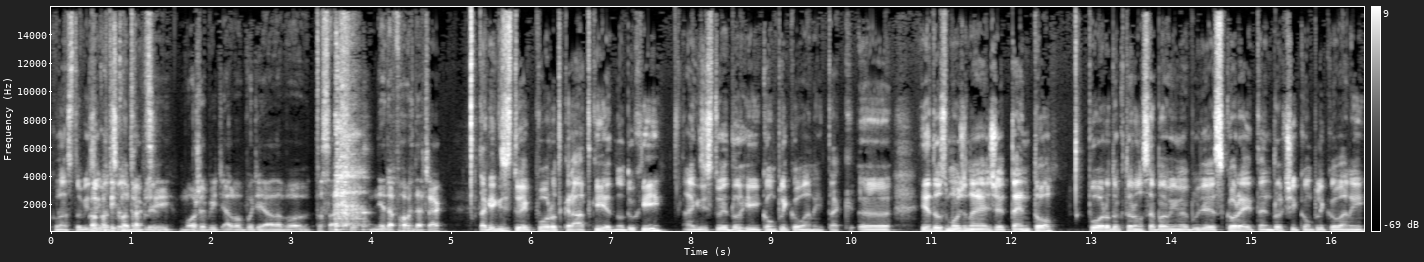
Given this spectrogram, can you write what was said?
ako nás to vyzýva Koľko tých kontrakcií môže byť, alebo bude, alebo to sa asi nedá povedať, čak? Tak existuje pôrod krátky, jednoduchý a existuje dlhý, komplikovaný. Tak e, je dosť možné, že tento pôrod, o ktorom sa bavíme, bude skorej ten dlhší, komplikovaný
